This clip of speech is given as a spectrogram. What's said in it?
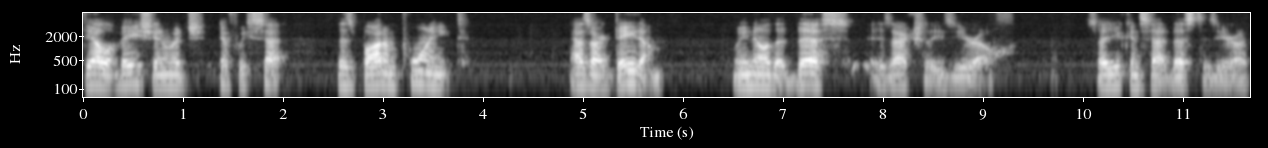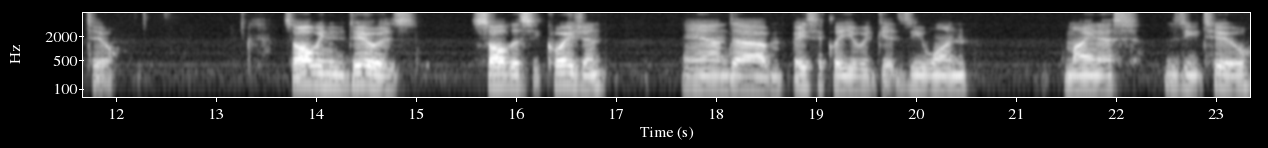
the elevation which if we set this bottom point as our datum we know that this is actually zero. So you can set this to zero too. So all we need to do is solve this equation and um, basically you would get z1 minus z2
